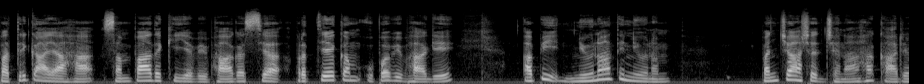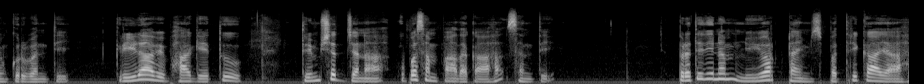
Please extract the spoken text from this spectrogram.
पत्रिकायाः सम्पादकीयविभागस्य प्रत्येकम् उपविभागे अपि न्यूनातिन्यूनं पञ्चाशज्जनाः कार्यं कुर्वन्ति। क्रीडाविभागे तु त्रिंशज्जना उपसम्पादकाः सन्ति। प्रतिदिनं न्यूयार्क् टैम्स् पत्रिकायाः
